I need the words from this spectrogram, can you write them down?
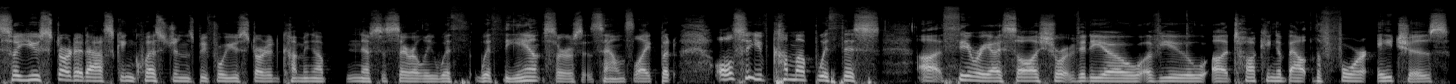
so you started asking questions before you started coming up necessarily with with the answers it sounds like but also you've come up with this uh, theory i saw a short video of you uh, talking about the four h's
